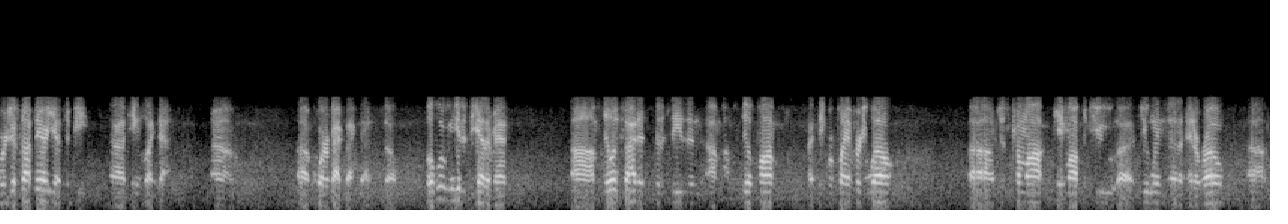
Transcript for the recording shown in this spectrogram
we're just not there yet to beat uh, teams like that, um, uh, quarterback like that. So hopefully we can get it together, man. Uh, I'm still excited for the season. Um, I'm still pumped. I think we're playing pretty well. Uh, just come off, came off the two uh, two wins in a, in a row. Um,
